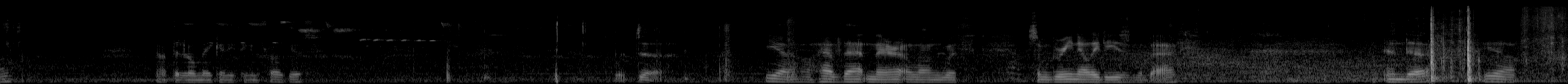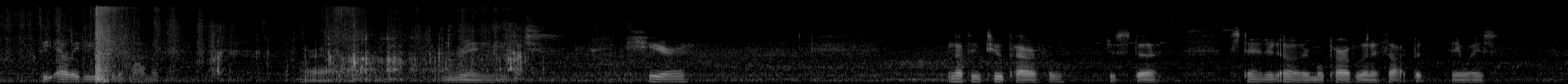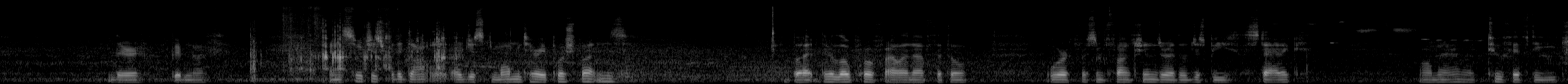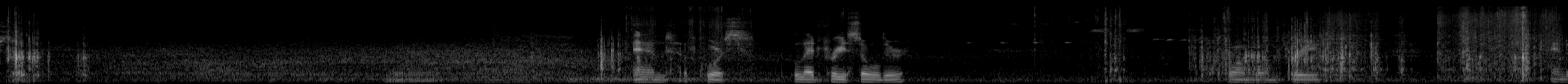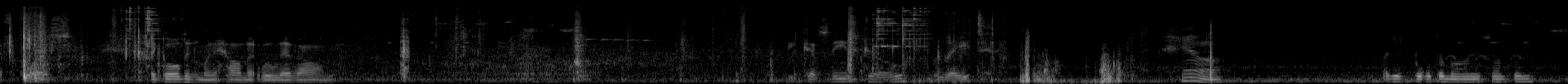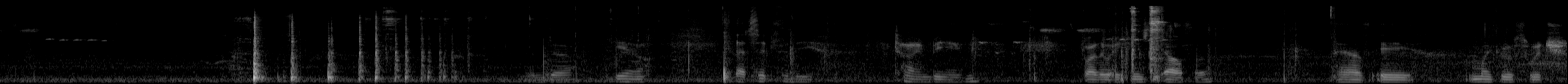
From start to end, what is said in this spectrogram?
Not that it'll make anything in focus. But, uh, yeah, I'll have that in there along with some green LEDs in the back. And, uh, yeah, the LEDs for the helmet are uh, right here. Nothing too powerful, just uh, standard. Oh, they're more powerful than I thought, but anyways, they're good enough. And the switches for the gauntlet are just momentary push buttons, but they're low profile enough that they'll work for some functions or they'll just be static on there, like 250 each. So. And of course, lead-free solder, trombone free, and of course, the Golden Wing helmet will live on. because these go right here. I just bolt them on or something. And uh, yeah, that's it for the time being. By the way, here's the alpha. I have a micro switch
